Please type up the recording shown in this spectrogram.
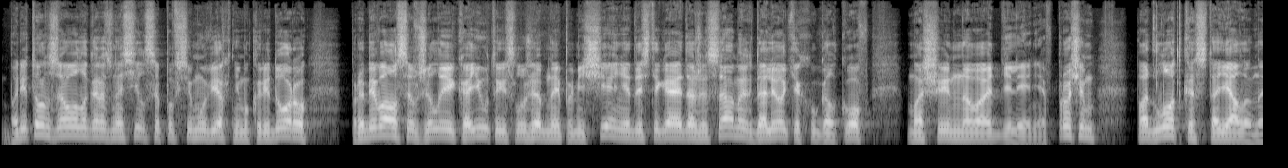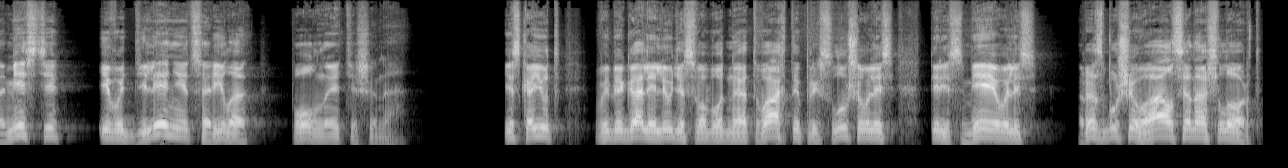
Баритон зоолога разносился по всему верхнему коридору, пробивался в жилые каюты и служебные помещения, достигая даже самых далеких уголков машинного отделения. Впрочем, подлодка стояла на месте, и в отделении царила полная тишина. Из кают выбегали люди, свободные от вахты, прислушивались, пересмеивались, Разбушевался наш лорд.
